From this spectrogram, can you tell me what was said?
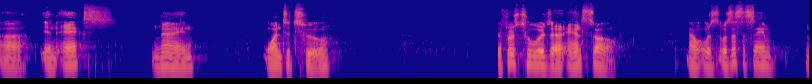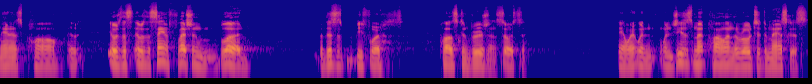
Uh, in Acts 9 1 to 2, the first two words are and Saul. Now, was, was this the same man as Paul? It, was the, it was the same flesh and blood, but this is before Paul's conversion. So it's, a, you know, when, when, when Jesus met Paul on the road to Damascus,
